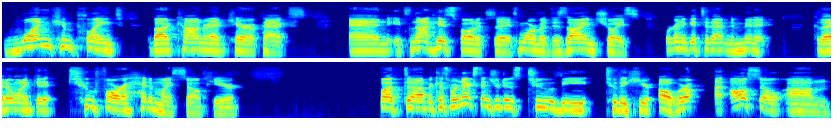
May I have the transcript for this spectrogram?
one complaint about Conrad Carapax, and it's not his fault. It's a, it's more of a design choice. We're gonna get to that in a minute because I don't want to get it too far ahead of myself here. But uh, because we're next introduced to the to the here. Oh, we're uh, also um,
